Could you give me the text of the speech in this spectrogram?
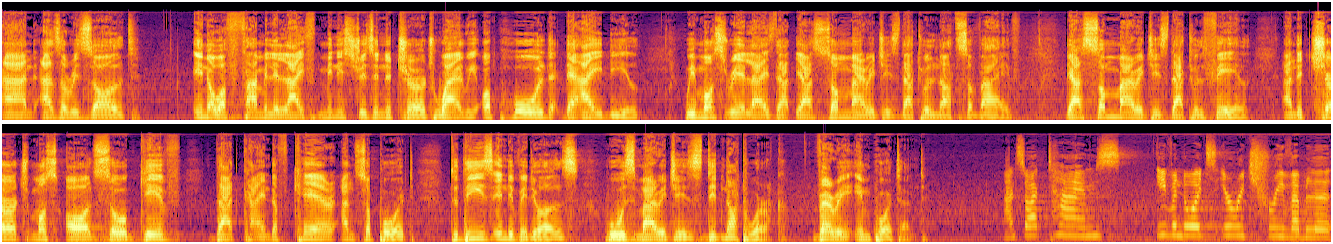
And as a result, in our family life ministries in the church, while we uphold the ideal, we must realize that there are some marriages that will not survive. There are some marriages that will fail. And the church must also give that kind of care and support to these individuals whose marriages did not work. Very important. And so at times, even though it's irretrievable,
